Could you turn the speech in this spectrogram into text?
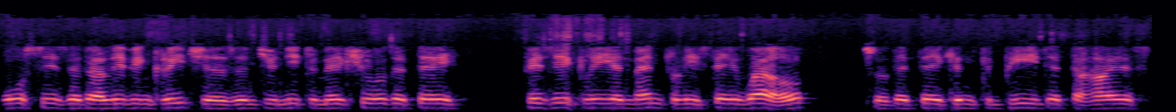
horses that are living creatures, and you need to make sure that they physically and mentally stay well, so that they can compete at the highest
